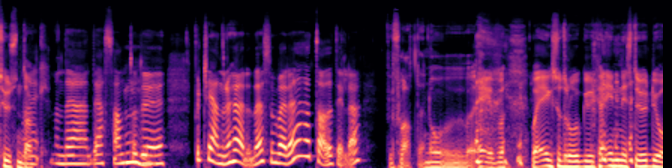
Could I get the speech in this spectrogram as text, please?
Tusen takk. Nei, men det, det er sant, og du fortjener å høre det, så bare ta det til deg. Fy flate. Nå jeg, var jeg som dro dere inn i studio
